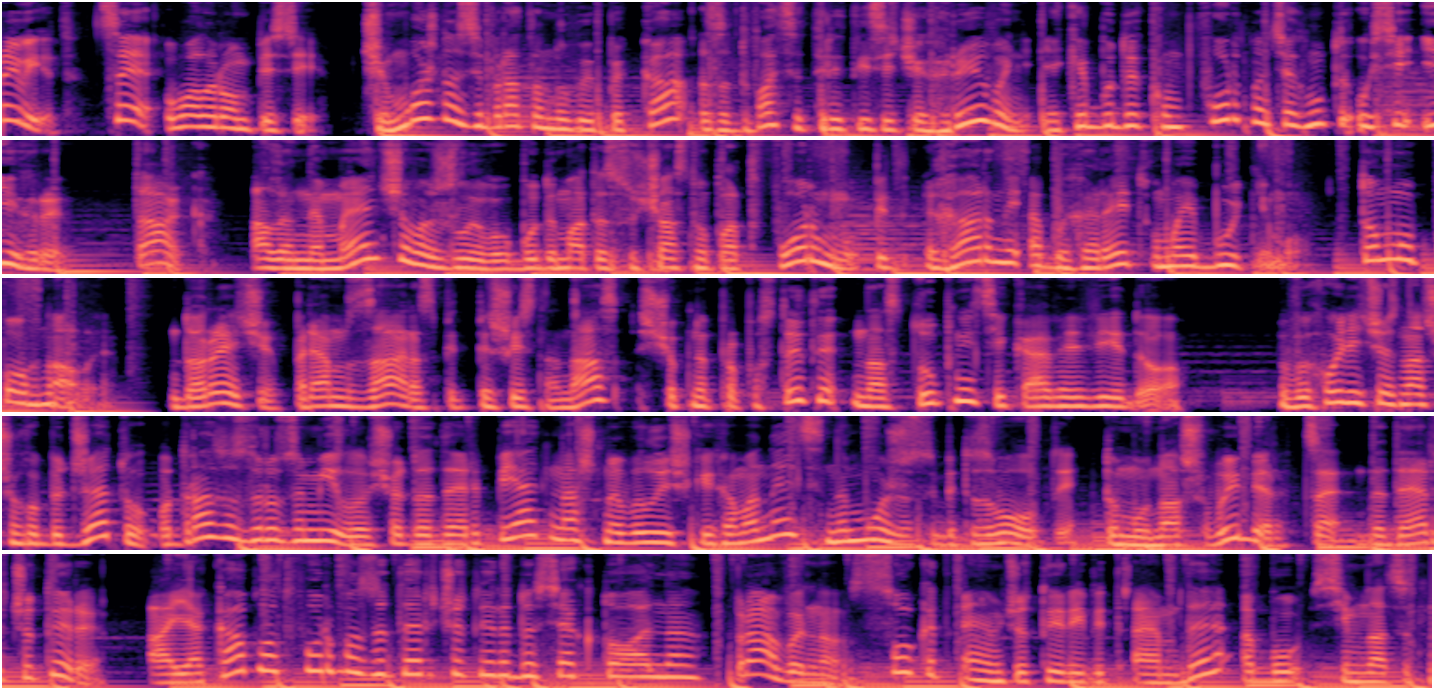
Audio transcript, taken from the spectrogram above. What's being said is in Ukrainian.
Привіт! Це Valorant PC. Чи можна зібрати новий ПК за 23 тисячі гривень, який буде комфортно тягнути усі ігри? Так. Але не менше важливо буде мати сучасну платформу під гарний апгрейд у майбутньому. Тому погнали. До речі, прямо зараз підпишись на нас, щоб не пропустити наступні цікаві відео. Виходячи з нашого бюджету, одразу зрозуміло, що DDR5 наш невеличкий гаманець не може собі дозволити, тому наш вибір це DDR4. А яка платформа з DDR4 досі актуальна? Правильно, Socket AM4 від AMD або 1700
